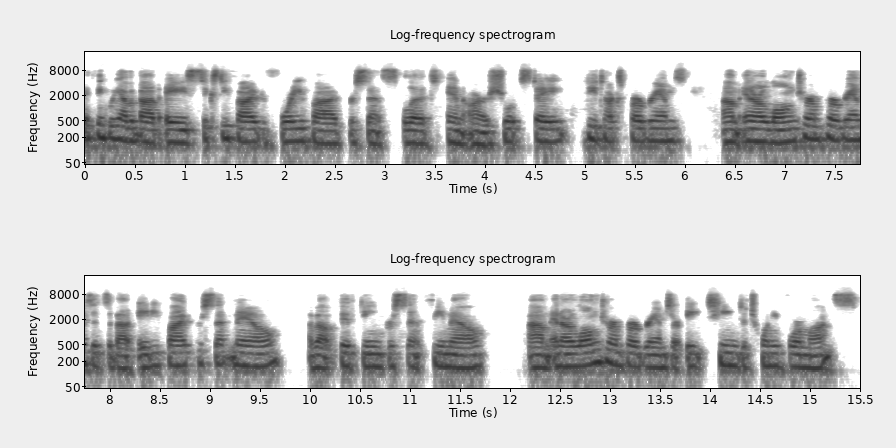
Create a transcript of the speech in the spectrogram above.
I think we have about a 65 to 45 percent split in our short stay detox programs. Um, in our long term programs, it's about 85 percent male, about 15 percent female. Um, and our long term programs are 18 to 24 months.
